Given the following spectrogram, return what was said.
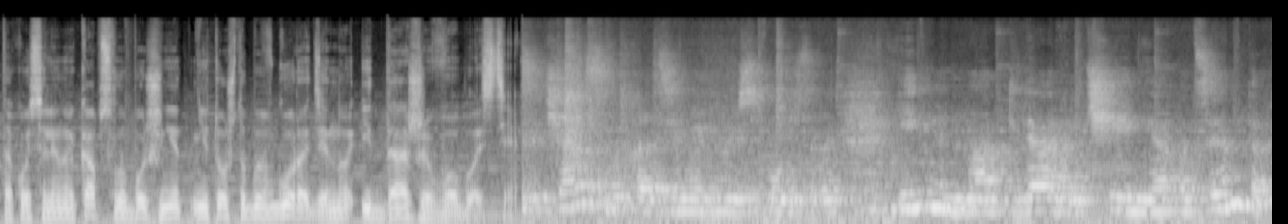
Такой соляной капсулы больше нет не то чтобы в городе, но и даже в области. Сейчас мы хотим ее использовать именно для лечения пациента,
